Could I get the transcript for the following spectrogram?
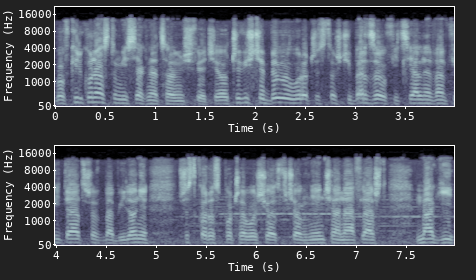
bo w kilkunastu misjach na całym świecie. Oczywiście były uroczystości bardzo oficjalne w amfiteatrze w Babilonie. Wszystko rozpoczęło się od wciągnięcia na flaszt magii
